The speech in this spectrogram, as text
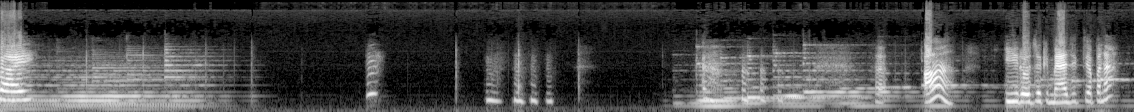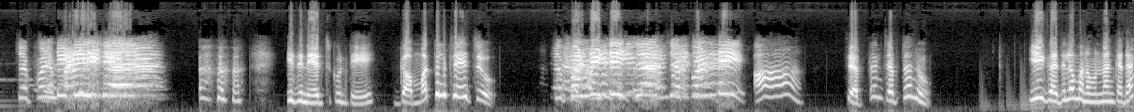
బాయ్. ఆ ఈ రోజుకి మ్యాజిక్ చెప్పనా? చెప్పండి ఇది నేర్చుకుంటే గమ్మత్తులు చేయొచ్చు. చెప్పండి చెప్తాను చెప్తాను. ఈ గదిలో మనం ఉన్నాం కదా?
